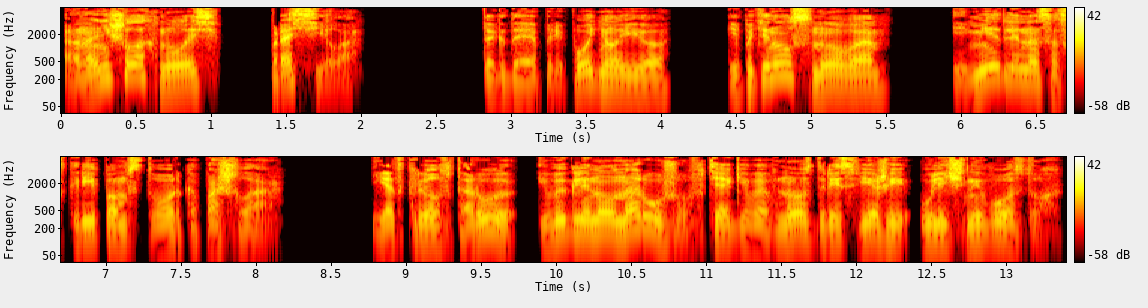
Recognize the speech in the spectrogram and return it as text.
Она не шелохнулась, просила. Тогда я приподнял ее и потянул снова, и медленно со скрипом створка пошла. Я открыл вторую и выглянул наружу, втягивая в ноздри свежий уличный воздух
